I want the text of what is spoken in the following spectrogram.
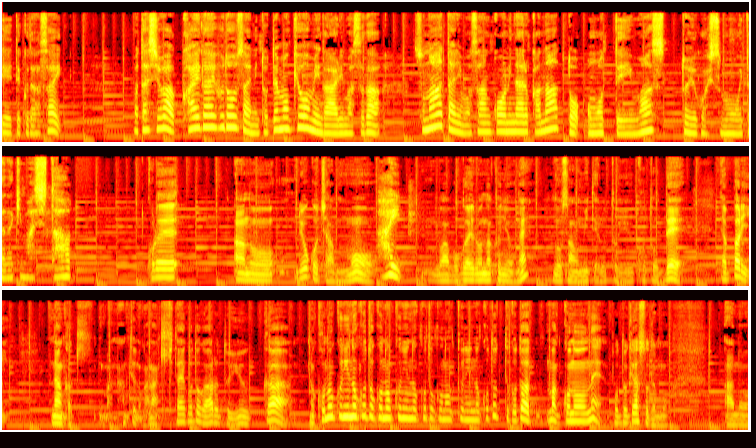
えてください。私は海外不動産にとても興味がありますが、そのあたりも参考になるかなと思っています。というご質問をいただきました。これあの涼子ちゃんも、はい。まあ、僕がいろんな国をね不動産を見てるということでやっぱりなんかき、まあ、なんていうのかな聞きたいことがあるというかこの国のことこの国のことこの国のことってことは、まあ、このねポッドキャストでもあの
